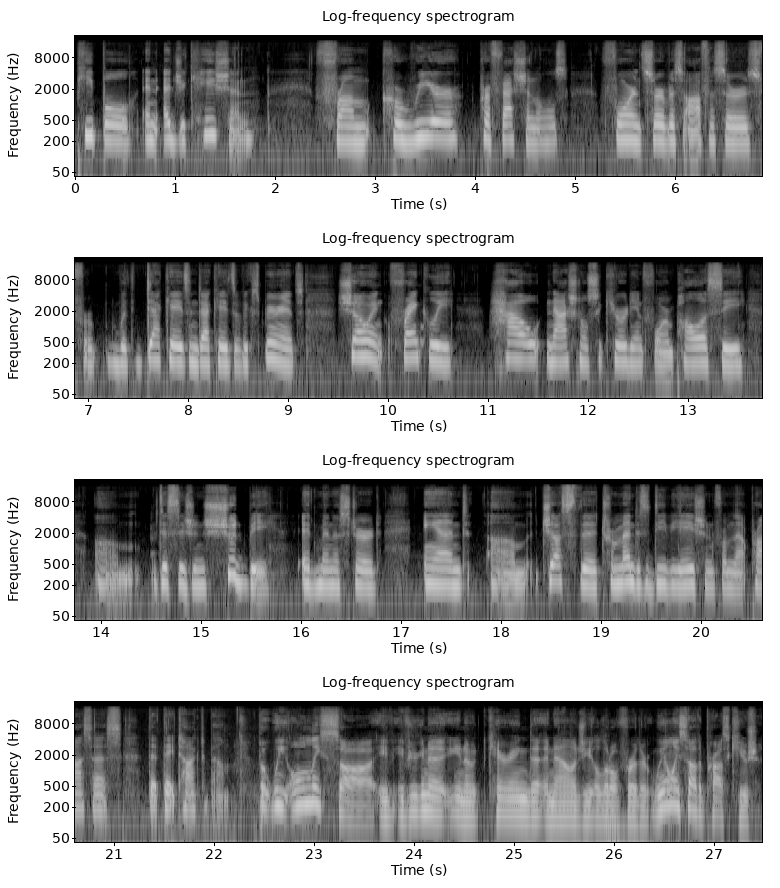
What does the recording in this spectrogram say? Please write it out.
people an education from career professionals, foreign service officers for with decades and decades of experience, showing, frankly, how national security and foreign policy um, decisions should be administered and um, just the tremendous deviation from that process that they talked about. But we only saw, if, if you're going to, you know, carrying the analogy a little further, we only saw the prosecution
